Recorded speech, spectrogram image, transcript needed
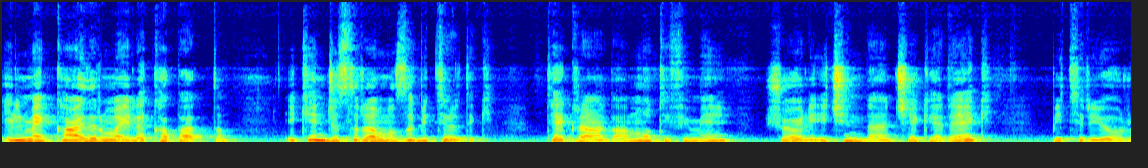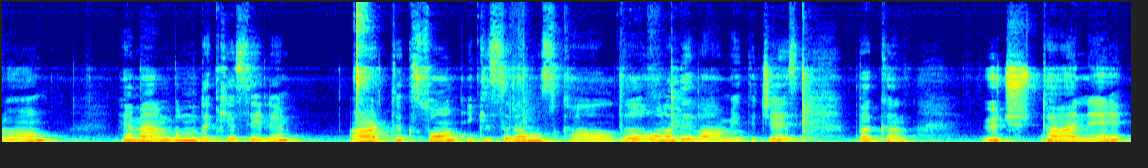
ilmek kaydırmayla kapattım. İkinci sıramızı bitirdik. Tekrardan motifimi şöyle içinden çekerek bitiriyorum. Hemen bunu da keselim. Artık son iki sıramız kaldı. Ona devam edeceğiz. Bakın 3 tane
